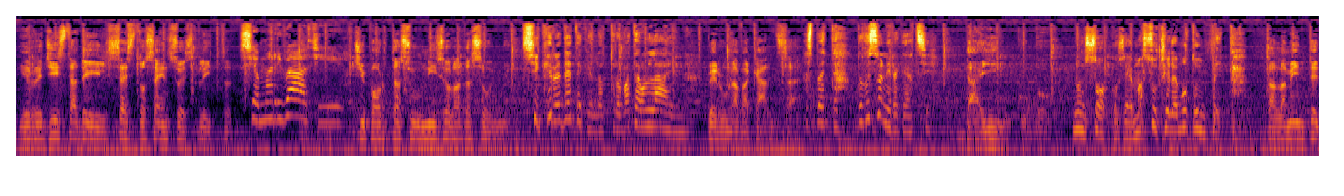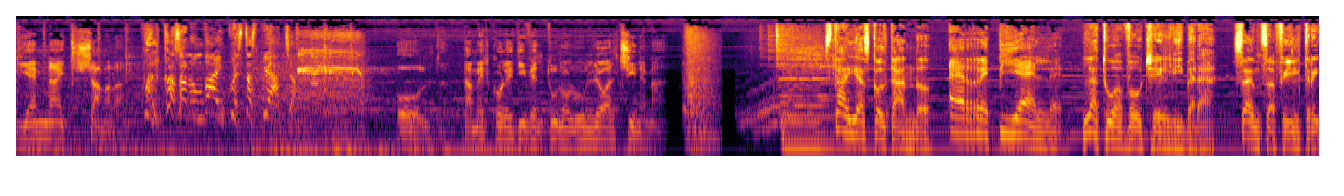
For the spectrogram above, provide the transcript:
Il regista di Il Sesto Senso e Split Siamo arrivati. ci porta su un'isola da sogno Ci credete che l'ho trovata online? per una vacanza Aspetta, dove sono i ragazzi? da incubo. Non so cos'è, ma succede molto in fretta. Dalla mente di M. Night Shyamalan. Qualcosa non va in questa spiaggia! Old, da mercoledì 21 luglio al cinema. Stai ascoltando RPL. la tua voce libera, senza filtri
